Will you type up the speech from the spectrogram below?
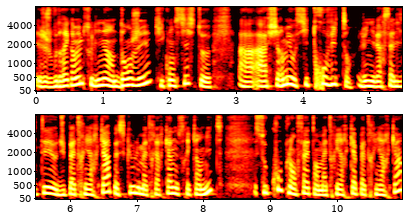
je voudrais quand même souligner un danger qui consiste à affirmer aussi trop vite l'universalité euh, du patriarcat parce que le matriarcat ne serait qu'un mythe. Ce couple, en fait, un matriarcat-patriarcat,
